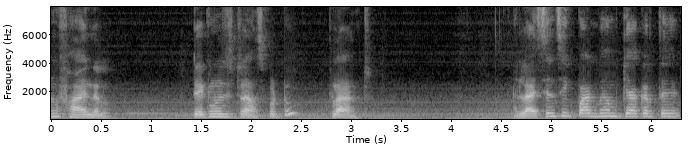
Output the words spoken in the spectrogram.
and final technology transfer to plant licensing part में हम क्या करते हैं?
